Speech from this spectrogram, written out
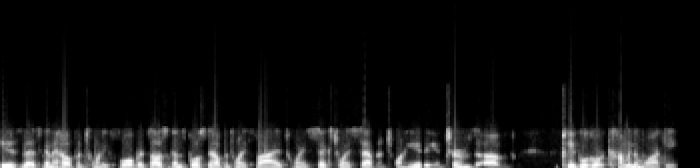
is that's going to help in 24, but it's also going to supposed to help in 25, 26, 27, and 28 in terms of people who are coming to Milwaukee.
